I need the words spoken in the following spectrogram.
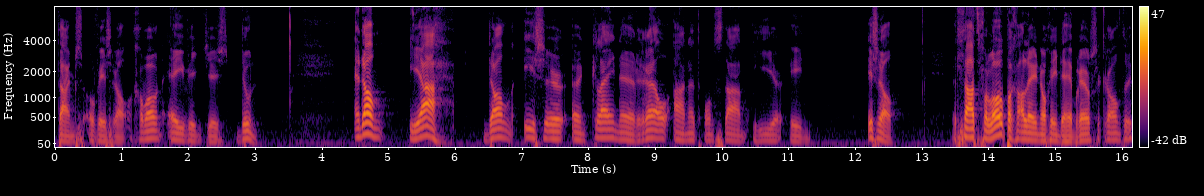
Times of Israel. Gewoon eventjes doen. En dan, ja, dan is er een kleine ruil aan het ontstaan hier in Israël. Het staat voorlopig alleen nog in de Hebreeuwse kranten.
